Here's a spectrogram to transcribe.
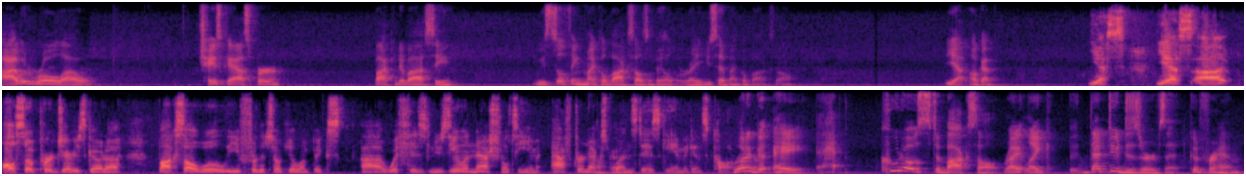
I would roll out Chase Gasper, Baki Dibassy. We still think Michael Boxall's available, right? You said Michael Boxall. Yeah, okay. Yes, yes. Uh, also, per Jerry Zgoda, Boxall will leave for the Tokyo Olympics uh, with his New Zealand national team after next Okay. Wednesday's game against Colorado. What a good hey, kudos to Boxall, right? Like that dude deserves it. Good for him.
